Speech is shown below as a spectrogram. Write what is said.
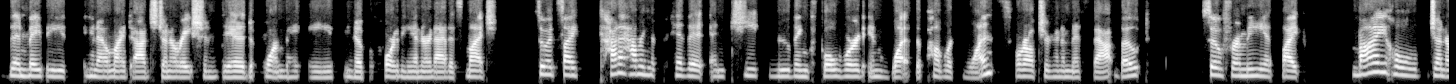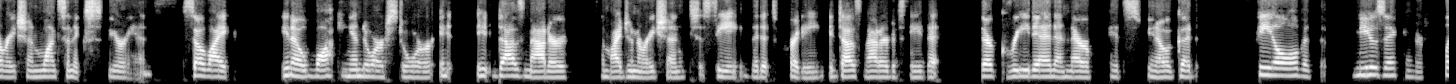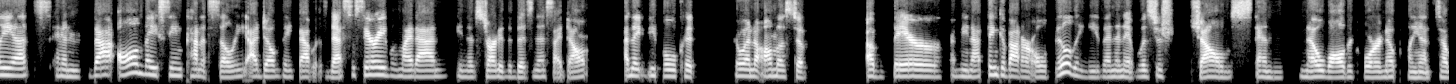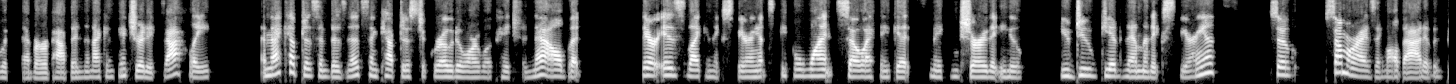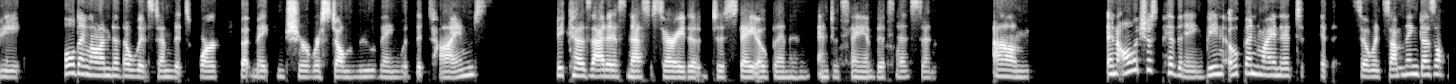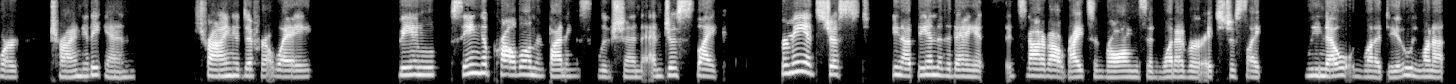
than maybe, you know, my dad's generation did, or maybe, you know, before the internet as much. So it's like kind of having to pivot and keep moving forward in what the public wants, or else you're going to miss that boat. So for me, it's like my whole generation wants an experience. So like, you know, walking into our store, it, it does matter to my generation to see that it's pretty. It does matter to see that they're greeted and they're it's you know a good feel with the music and there's plants and that all may seem kind of silly. I don't think that was necessary when my dad you know started the business. I don't. I think people could go into almost a a bare. I mean, I think about our old building even, and it was just shelves and no wall decor, no plants. That would never have happened, and I can picture it exactly. And that kept us in business and kept us to grow to our location now. But there is like an experience people want. So I think it's making sure that you you do give them an experience. So summarizing all that, it would be holding on to the wisdom that's worked, but making sure we're still moving with the times because that is necessary to to stay open and, and to stay in business and um and always just pivoting, being open minded to pivot. So when something doesn't work, trying it again, trying a different way, being seeing a problem and finding a solution and just like for me, it's just, you know, at the end of the day, it's it's not about rights and wrongs and whatever. It's just like we know what we want to do. We want to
